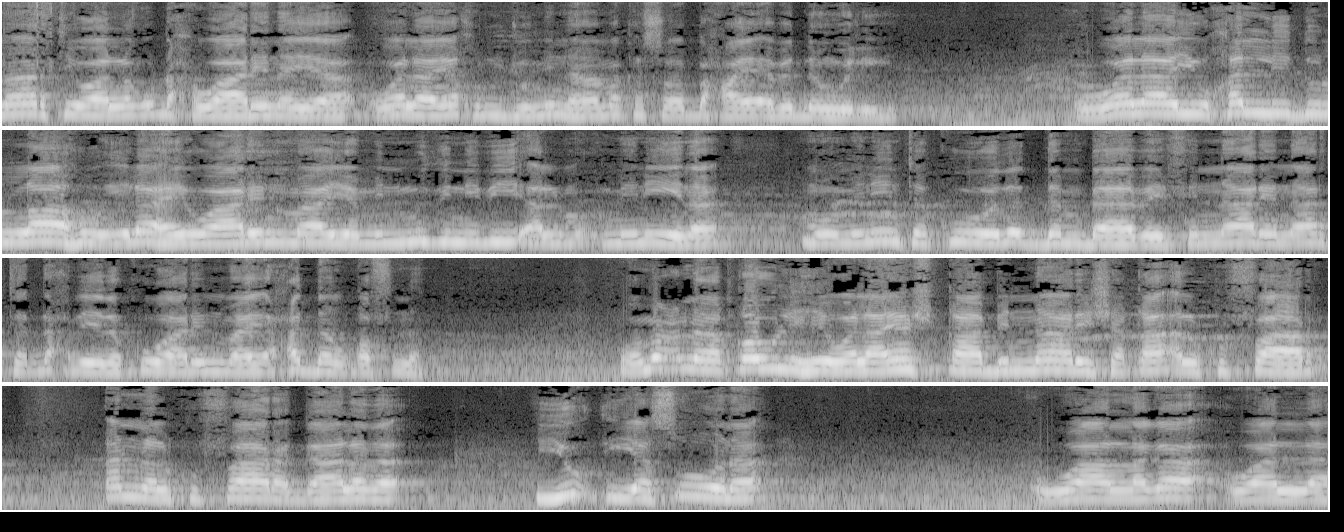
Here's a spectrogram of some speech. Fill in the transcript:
naartii waa lagu dhex waarinayaa walaa yakhruju minha ma ka soo baxayo abaddan weligii walaa yukhallidu allaahu ilaahay waarin maayo min mudnibii almu'miniina mu'miniinta kuwooda dambaabay fi nnaari naarta dhexdeeda ku waarin maayo axaddan qofna wamacnaa qowlihi walaa yashqaa binnaari shaqaa'a alkufaar ana alkufaara gaalada yu'yasuuna waa laga waa la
